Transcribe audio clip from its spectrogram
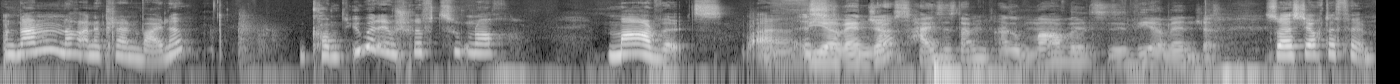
Und dann nach einer kleinen Weile kommt über dem Schriftzug noch Marvels. Äh, The Avengers heißt es dann, also Marvels The Avengers. so heißt ja auch der Film.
